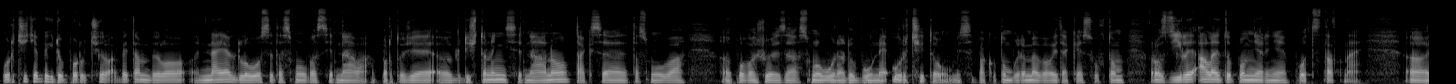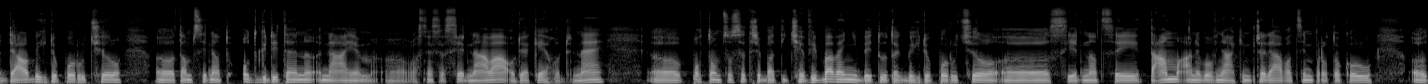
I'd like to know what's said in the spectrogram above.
Určitě bych doporučil, aby tam bylo, na jak dlouho se ta smlouva sjednává, protože eh, když to není sjednáno, tak se ta smlouva eh, považuje za smlouvu na dobu neurčitou. My se pak o tom budeme bavit, jaké jsou v tom rozdíly, ale je to poměrně podstatné. Eh, dál bych doporučil tam sjednat, od kdy ten nájem vlastně se sjednává, od jakého dne. Potom, co se třeba týče vybavení bytu, tak bych doporučil sjednat si tam, anebo v nějakém předávacím protokolu,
